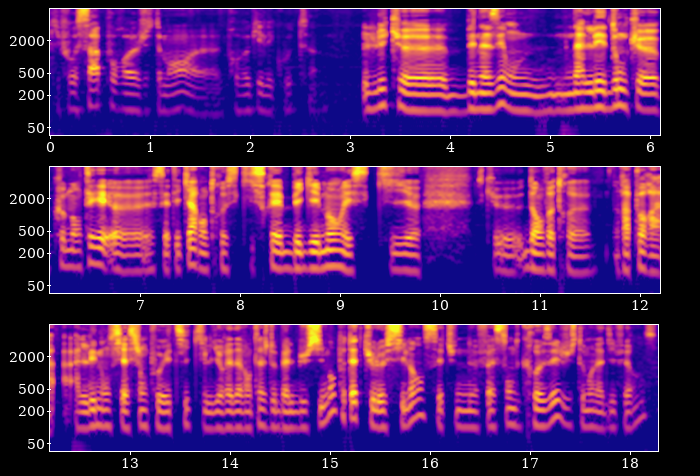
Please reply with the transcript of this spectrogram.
qu'il faut ça pour justement provoquer l'écoute. Luc euh, Benazé, on allait donc euh, commenter euh, cet écart entre ce qui serait bégaiement et ce qui, ce que dans votre rapport à, l'énonciation poétique, il y aurait davantage de balbutiements. Peut-être que le silence, c'est une façon de creuser justement la différence?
